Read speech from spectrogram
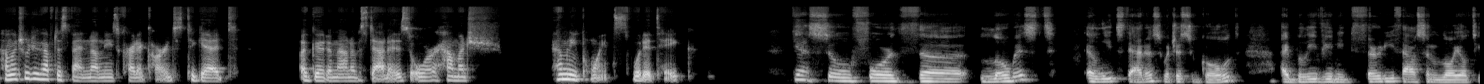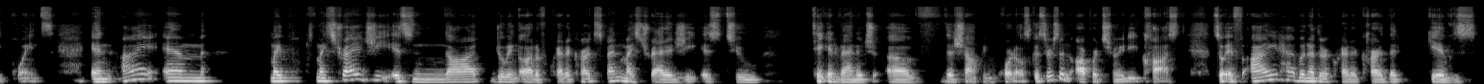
how much would you have to spend on these credit cards to get a good amount of status or how much how many points would it take? Yeah, so for the lowest elite status, which is gold, I believe you need 30,000 loyalty points. And I am my my strategy is not doing a lot of credit card spend. My strategy is to take advantage of the shopping portals because there's an opportunity cost. So if I have another credit card that gives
